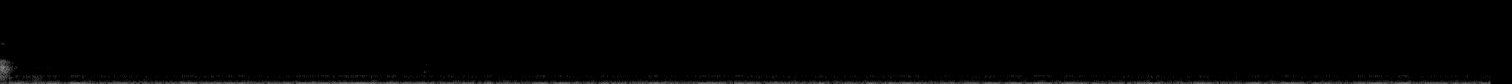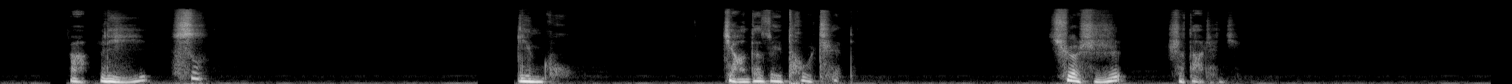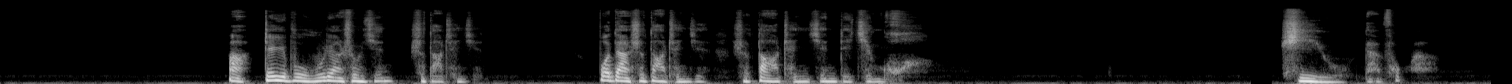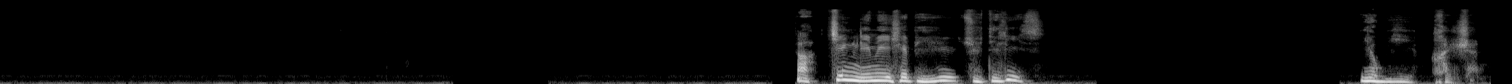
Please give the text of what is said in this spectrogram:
啊，理事因果讲的最透彻的，确实是大乘经。啊，这一部《无量寿经》是大乘经，不但是大乘经，是大乘经的精华，稀有难逢啊。啊，经里面一些比喻举的例子，用意很深。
